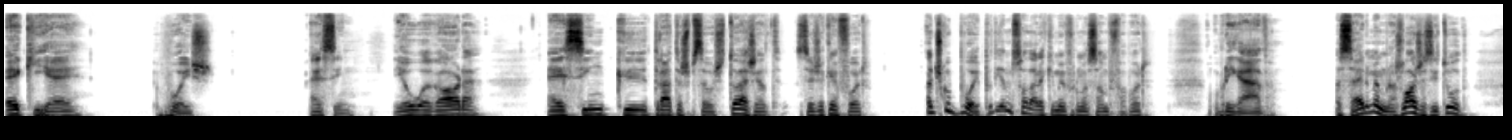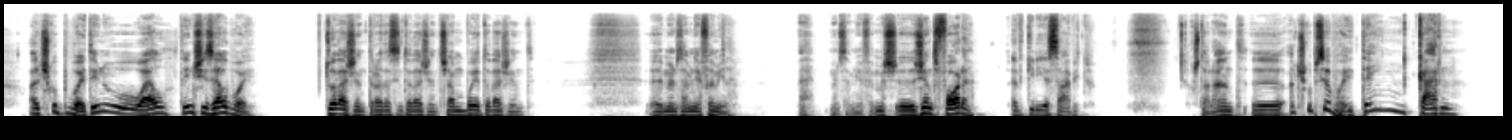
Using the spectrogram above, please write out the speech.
é que é, pois, é assim. Eu agora é assim que trato as pessoas, toda a gente, seja quem for. Ah, desculpe, boi, podia-me só dar aqui uma informação, por favor? Obrigado. A sério, mesmo nas lojas e tudo. Olha, desculpe, boi, tem no L, tem no XL, boi. Toda a gente, trata assim toda a gente. Chamo boi a toda a gente. Uh, menos à minha família. É, menos à minha família. Mas uh, gente fora adquiri esse hábito. Restaurante. Uh, oh, desculpe, seu boi, tem carne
